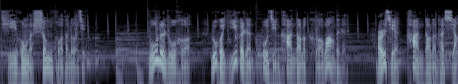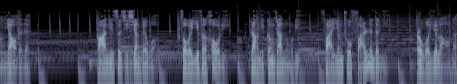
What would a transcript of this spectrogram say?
提供了生活的乐趣。无论如何，如果一个人不仅看到了渴望的人，而且看到了他想要的人，把你自己献给我，作为一份厚礼，让你更加努力，反映出凡人的你，而我已老了。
